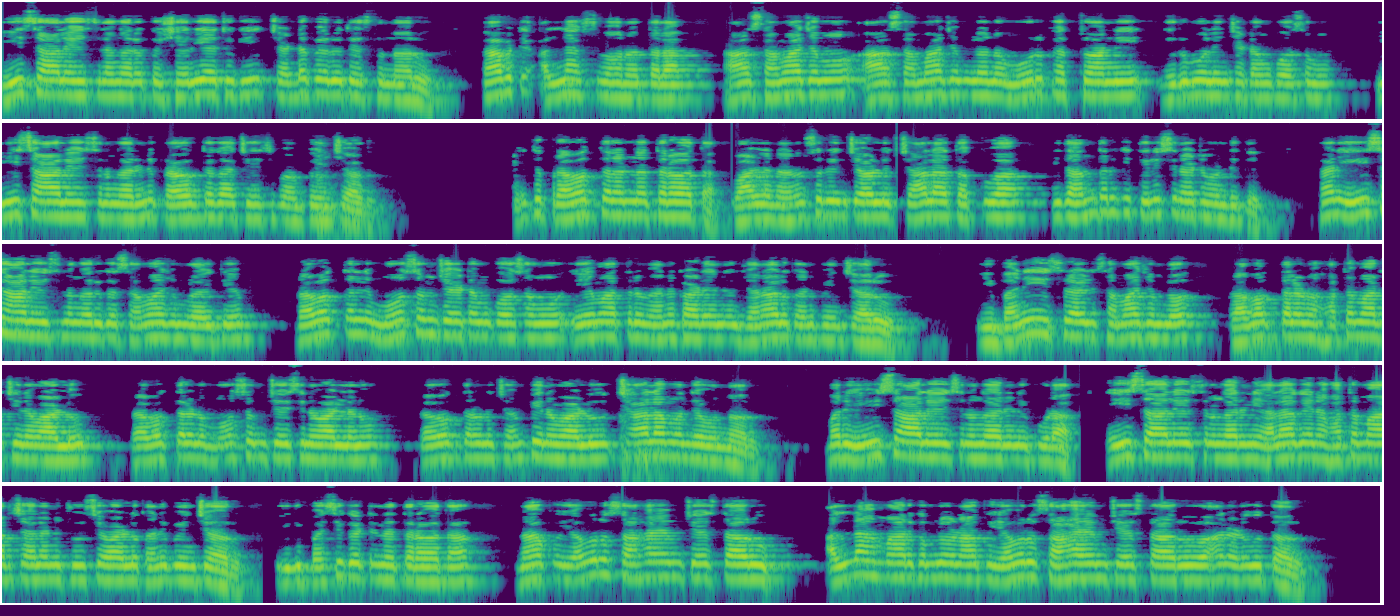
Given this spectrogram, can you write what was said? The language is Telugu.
ఈసా అలహిస్లం గారి యొక్క షరియతుకి చెడ్డ పేరు తెస్తున్నారు. కాబట్టి అల్లాహ్ సుహానతల ఆ సమాజము ఆ సమాజంలో ఉన్న మూర్ఖత్వాన్ని నిర్మూలించటం కోసము ఈసా అలహిస్లం గారిని ప్రవక్తగా చేసి పంపించాడు. అయితే ప్రవక్తలు అన్న తర్వాత వాళ్ళని అనుసరించే వాళ్ళు చాలా తక్కువ. ఇది అందరికీ తెలిసినటువంటిది. కానీ ఈసా అలీస్లం గారి సమాజంలో అయితే ప్రవక్తల్ని మోసం చేయటం కోసము ఏమాత్రం వెనకాడని జనాలు కనిపించారు. ఈ బనీ ఇస్రాయల్ సమాజంలో ప్రవక్తలను హతమార్చిన వాళ్ళు ప్రవక్తలను మోసం చేసిన వాళ్ళను ప్రవక్తలను చంపిన వాళ్ళు చాలామంది ఉన్నారు. మరి ఈసా అలేస్లం గారిని కూడా ఈసా అలేస్లం గారిని ఎలాగైనా హతమార్చాలని చూసేవాళ్ళు కనిపించారు. ఇది పసిగట్టిన తర్వాత నాకు ఎవరు సహాయం చేస్తారు? అల్లాహ్ మార్గంలో నాకు ఎవరు సహాయం చేస్తారు? అని అడుగుతారు.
